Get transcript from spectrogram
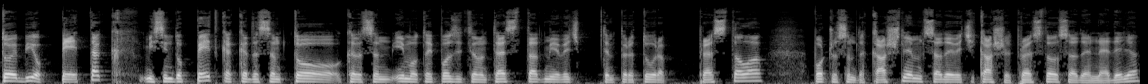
to je bio petak, mislim do petka kada sam to, kada sam imao taj pozitivan test, tad mi je već temperatura prestala, počeo sam da kašljem, sada je već i kašelj prestao, sada je nedelja,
